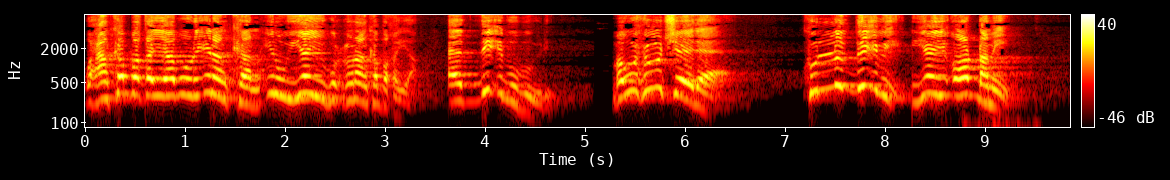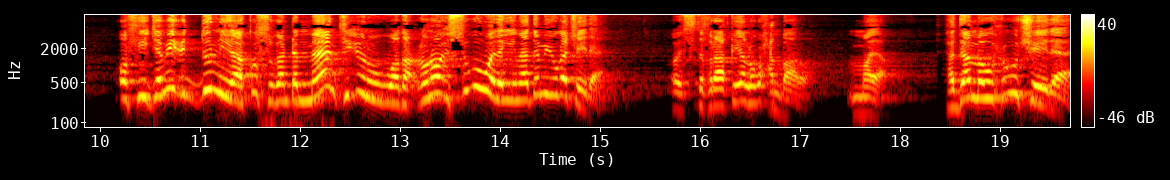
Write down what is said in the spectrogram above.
waxaan ka baqayaa buu idhi inankan inuu yaygu cunaan ka baqayaa. Addi'bu buu yidhi. Ma wuxuu u jeedaa kullu di'bi yay oo dhami oo fii jamiici dunyaa ku sugan dhammaantii inuu wada cuno isugu wada yimaado miyuu uga jeedaa? Oo istiqraaqiya lagu xambaaro. Maya. Haddaama wuxuu u jeedaa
